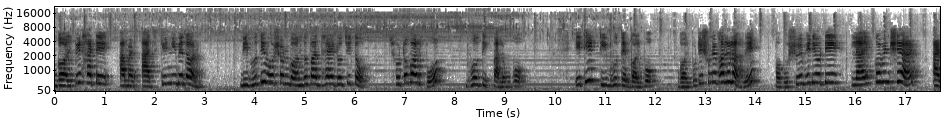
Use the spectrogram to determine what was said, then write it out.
গল্পের হাটে আমার আজকের নিবেদন, বিভূতিভূষণ বন্দ্যোপাধ্যায়ের রচিত ছোট গল্প, ভৌতিক পালঙ্ক। এটি একটি ভূতের গল্প। গল্পটি শুনে ভালো লাগলে অবশ্যই ভিডিওটি লাইক, কমেন্ট, শেয়ার আর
